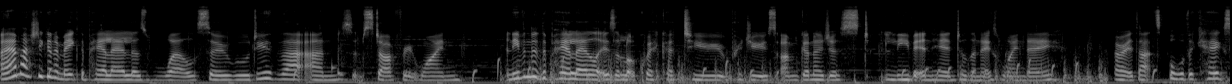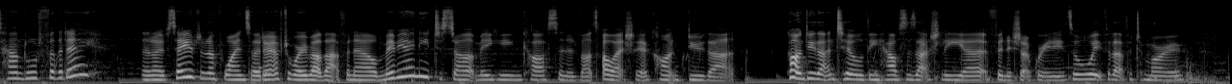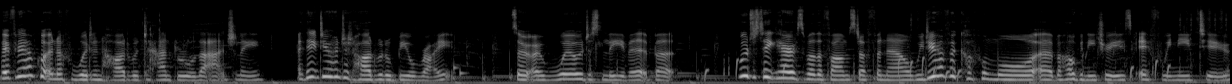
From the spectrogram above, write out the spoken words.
I am actually going to make the pale ale as well, so we'll do that and some starfruit wine. And even though the pale ale is a lot quicker to produce, I'm going to just leave it in here until the next wine day. Alright, that's all the kegs handled for the day. And I've saved enough wine so I don't have to worry about that for now. Maybe I need to start making casks in advance. Oh, actually, I can't do that. Can't do that until the house is actually uh, finished upgrading, so we'll wait for that for tomorrow. Hopefully I've got enough wood and hardwood to handle all that actually. I think 200 hardwood will be alright, so I will just leave it, but we'll just take care of some other farm stuff for now. We do have a couple more uh, mahogany trees if we need to.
